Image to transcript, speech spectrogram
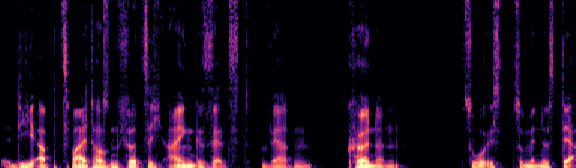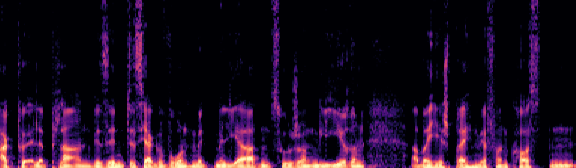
die ab 2040 eingesetzt werden können. So ist zumindest der aktuelle Plan. Wir sind es ja gewohnt, mit Milliarden zu jonglieren, aber hier sprechen wir von Kosten,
